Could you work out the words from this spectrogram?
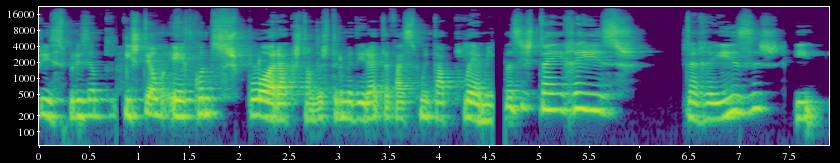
Por isso, por exemplo, isto é, é quando se explora a questão da extrema-direita, vai-se muito à polémica. Mas isto tem raízes. Tem raízes e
